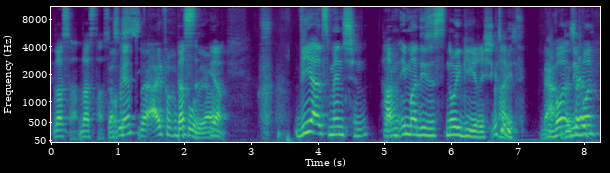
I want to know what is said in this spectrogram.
lasst, lasst das, Das okay? ist eine einfache das, Methode, ja. ja. Wir als Menschen haben immer dieses Neugierigkeit. Natürlich. Wir Ja, wollen, wir wollen,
